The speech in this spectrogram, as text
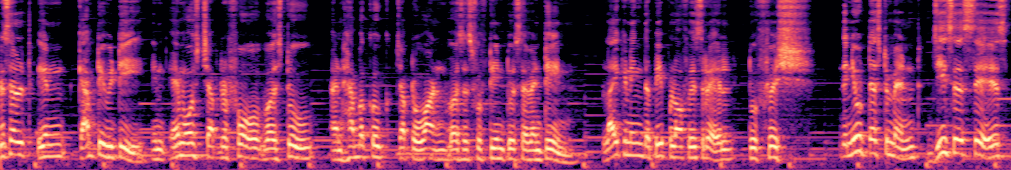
result in captivity in Amos chapter 4, verse 2, and Habakkuk chapter 1, verses 15 to 17, likening the people of Israel to fish the New Testament, Jesus says,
